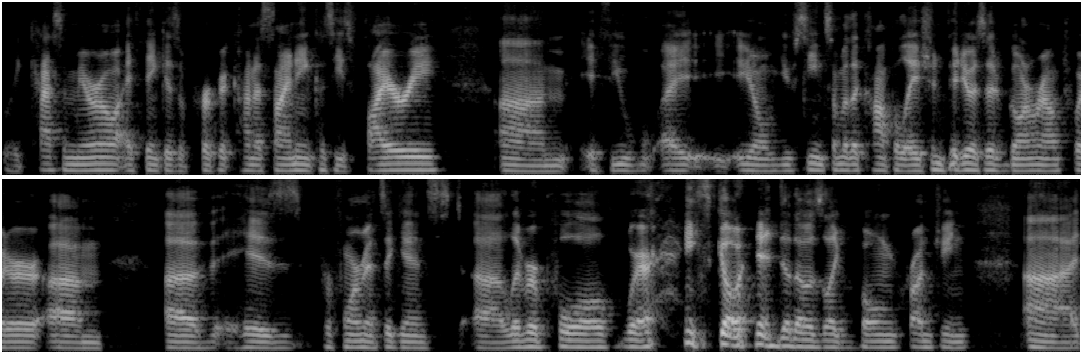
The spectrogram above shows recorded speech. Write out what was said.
like Casemiro, I think is a perfect kind of signing because he's fiery. Um, if you I, you know you've seen some of the compilation videos that have gone around Twitter um, of his performance against uh, Liverpool, where he's going into those like bone crunching uh,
